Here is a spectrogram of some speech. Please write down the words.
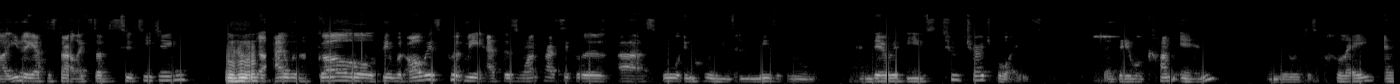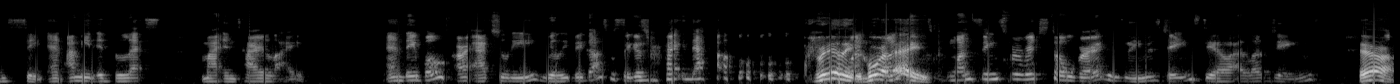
uh, you know you have to start like substitute teaching. hmm So I would go. They would always put me at this one particular uh, school in Queens in the music room, and there were these two church boys that they would come in and they would just play and sing, and I mean it blessed my entire life. And they both are actually really big gospel singers right now. Really? One- Who are one they? One sings for Rich Tolbert. His name is James Dale. I love James. Yeah.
